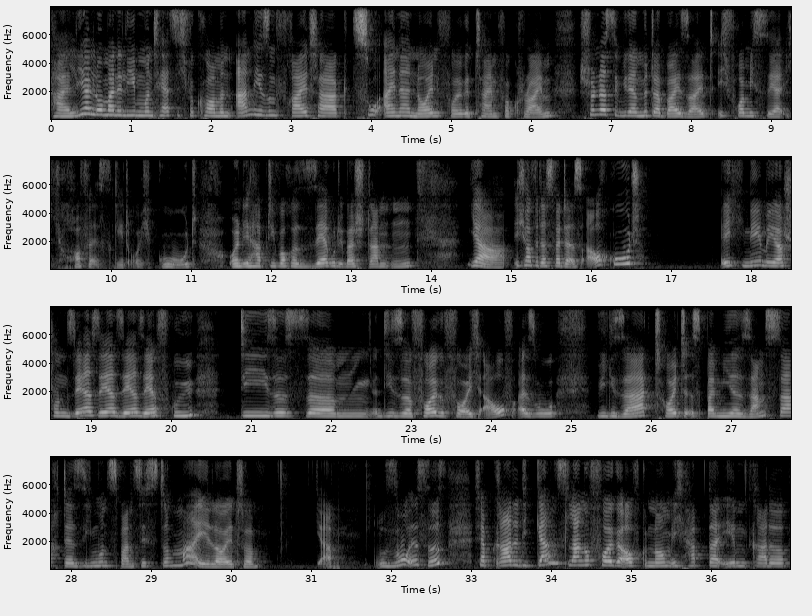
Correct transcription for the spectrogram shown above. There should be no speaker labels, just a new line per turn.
Hallo meine Lieben und herzlich willkommen an diesem Freitag zu einer neuen Folge Time for Crime. Schön, dass ihr wieder mit dabei seid. Ich freue mich sehr. Ich hoffe, es geht euch gut und ihr habt die Woche sehr gut überstanden. Ja, ich hoffe, das Wetter ist auch gut. Ich nehme ja schon sehr, sehr, sehr, sehr früh dieses, ähm, diese Folge für euch auf. Also wie gesagt, heute ist bei mir Samstag, der 27. Mai, Leute. Ja, so ist es. Ich habe gerade die ganz lange Folge aufgenommen. Ich habe da eben gerade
